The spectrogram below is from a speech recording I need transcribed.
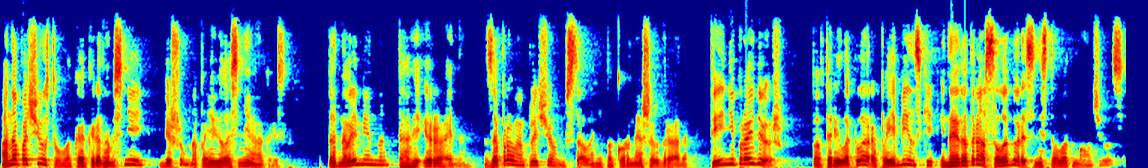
Она почувствовала, как рядом с ней бесшумно появилась Неакрис. Одновременно Тави и Райна. За правым плечом встала непокорная Шердрада. «Ты не пройдешь», — повторила Клара по-ебински, и на этот раз Солодорец не стал отмалчиваться.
